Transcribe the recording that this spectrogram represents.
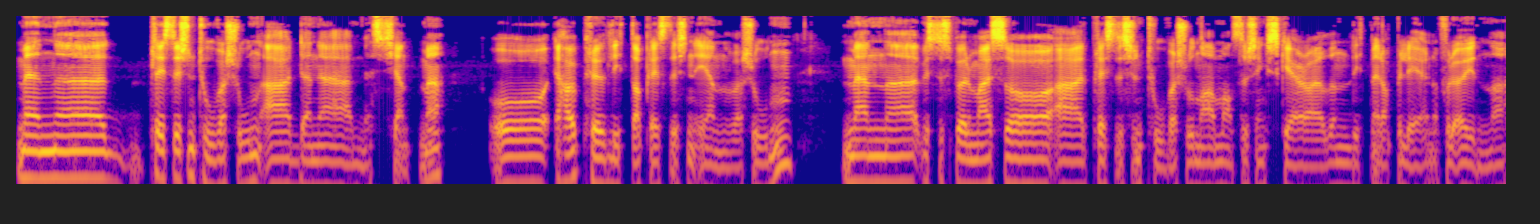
Men uh, PlayStation 2-versjonen er den jeg er mest kjent med, og jeg har jo prøvd litt av PlayStation 1-versjonen, men uh, hvis du spør meg, så er PlayStation 2-versjonen av Monster Inc. Scare Island litt mer appellerende for øynene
